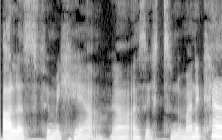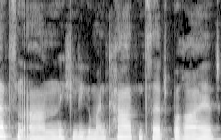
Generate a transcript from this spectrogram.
alles für mich her. Ja, also ich zünde meine Kerzen an, ich lege mein Kartenset bereit,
